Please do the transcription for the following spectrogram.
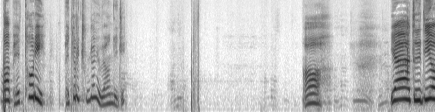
아 배터리 배터리 충전이 왜 안 되지? 아, 야 드디어,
